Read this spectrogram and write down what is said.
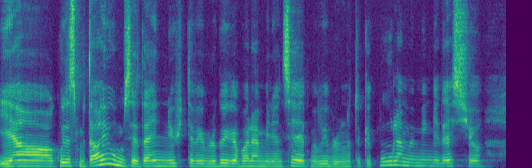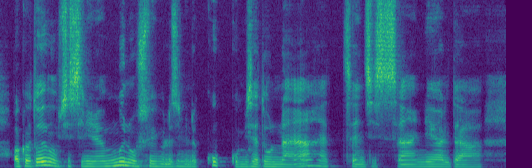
ja kuidas me tajume seda enne ühte võib-olla kõige paremini on see, et me võib-olla natuke kuuleme mingeid asju, aga toimub siis selline mõnus, võib-olla selline kukkumise tunne jah, et see on siis äh, nii-öelda äh,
